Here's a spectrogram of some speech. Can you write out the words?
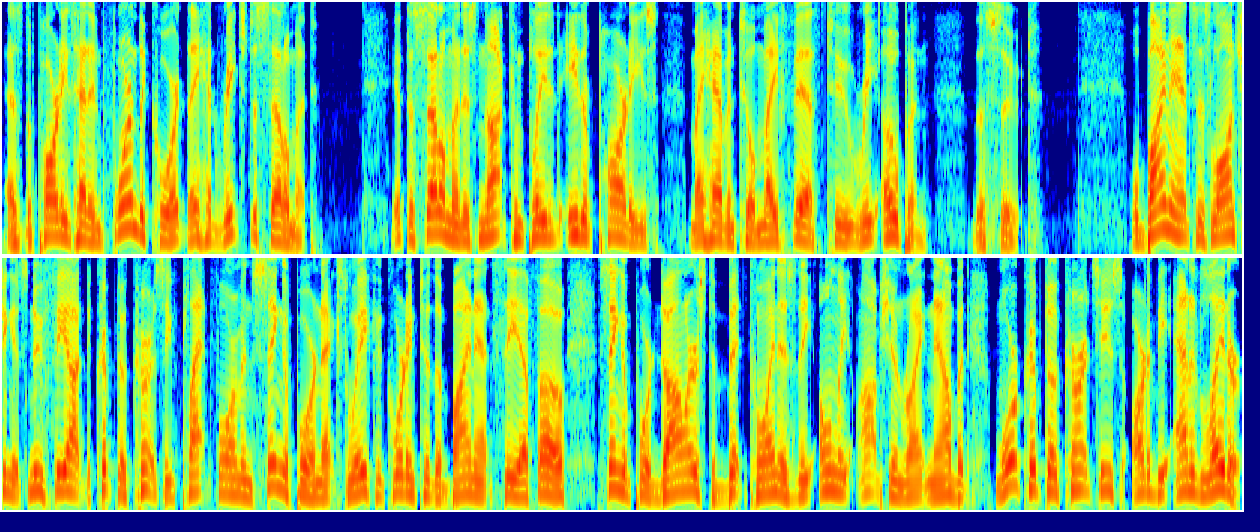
as the parties had informed the court they had reached a settlement. If the settlement is not completed, either parties may have until May 5th to reopen the suit. Well, Binance is launching its new fiat to cryptocurrency platform in Singapore next week. According to the Binance CFO, Singapore dollars to Bitcoin is the only option right now, but more cryptocurrencies are to be added later.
